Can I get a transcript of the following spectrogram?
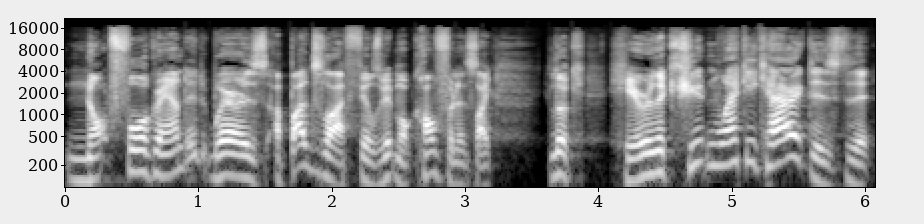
not foregrounded. Whereas A Bug's Life feels a bit more confident. It's like, look, here are the cute and wacky characters that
